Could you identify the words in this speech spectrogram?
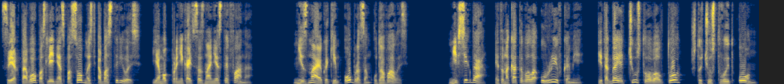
Сверх того, последняя способность обострилась. Я мог проникать в сознание Стефана. Не знаю, каким образом удавалось. Не всегда. Это накатывало урывками, и тогда я чувствовал то, что чувствует он,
